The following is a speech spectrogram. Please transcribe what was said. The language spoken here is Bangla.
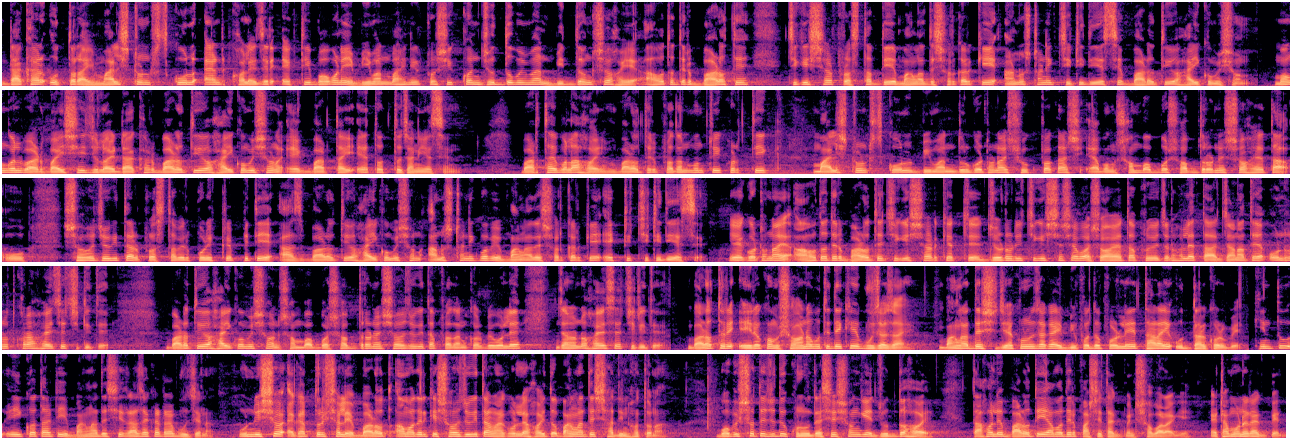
ঢাকার উত্তরায় মাইলস্টোন স্কুল অ্যান্ড কলেজের একটি ভবনে বিমান বাহিনীর প্রশিক্ষণ যুদ্ধ বিমান বিধ্বংস হয়ে আহতদের ভারতে চিকিৎসার প্রস্তাব দিয়ে বাংলাদেশ সরকারকে আনুষ্ঠানিক চিঠি দিয়েছে ভারতীয় হাইকমিশন মঙ্গলবার বাইশে জুলাই ঢাকার ভারতীয় হাইকমিশন এক বার্তায় এ তথ্য জানিয়েছেন। বার্তায় বলা হয়, ভারতের প্রধানমন্ত্রী কর্তৃক মাইলস্টোন স্কুল বিমান দুর্ঘটনায় সুখ প্রকাশ এবং সম্ভাব্য সব ধরনের সহায়তা ও সহযোগিতার প্রস্তাবের পরিপ্রেক্ষিতে আজ ভারতীয় হাইকমিশন আনুষ্ঠানিকভাবে বাংলাদেশ সরকারকে একটি চিঠি দিয়েছে। এ ঘটনায় আহতদের ভারতে চিকিৎসার ক্ষেত্রে জরুরি চিকিৎসা সেবা সহায়তা প্রয়োজন হলে তা জানাতে অনুরোধ করা হয়েছে চিঠিতে। ভারতীয় হাইকমিশন সম্ভাব্য সব ধরনের সহযোগিতা প্রদান করবে বলে জানানো হয়েছে চিঠিতে। ভারতের এইরকম সহানুভূতি দেখে বোঝা যায়, বাংলাদেশ যে কোনো জায়গায় বিপদে পড়লে তারাই উদ্ধার করবে। কিন্তু এই কথাটি বাংলাদেশের রাজাকাররা বুঝে না। উনিশশো একাত্তর সালে ভারত আমাদেরকে সহযোগিতা না করলে হয়তো বাংলাদেশ স্বাধীন হতো না। ভবিষ্যতে যদি কোনো দেশের সঙ্গে যুদ্ধ হয়, তাহলে ভারতেই আমাদের পাশে থাকবেন সবার আগে। এটা মনে রাখবেন।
